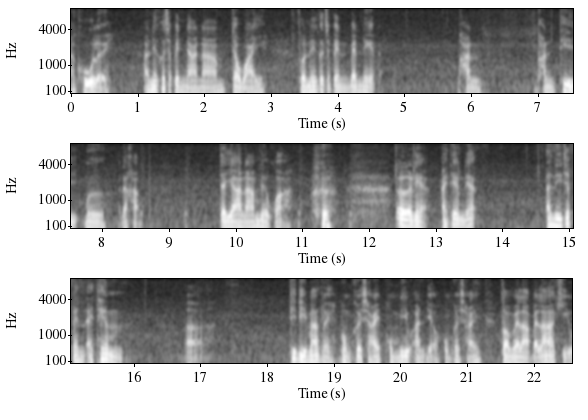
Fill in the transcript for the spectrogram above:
ทั้งคู่เลย อันนี้ก็จะเป็นยาน้ำจะไว ส่วนนี้ก็จะเป็นแบนเนตพันพันที่มือนะครับ จะยาน้ำเร็วกว่า เออเนี่ยไอเทมเนี้ย อันนี้จะเป็นไอเทมที่ดีมากเลย ผมเคยใช้ ผมมีอยู่อันเดียว ผมเคยใช้ตอนเวลาไปล่าคิว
